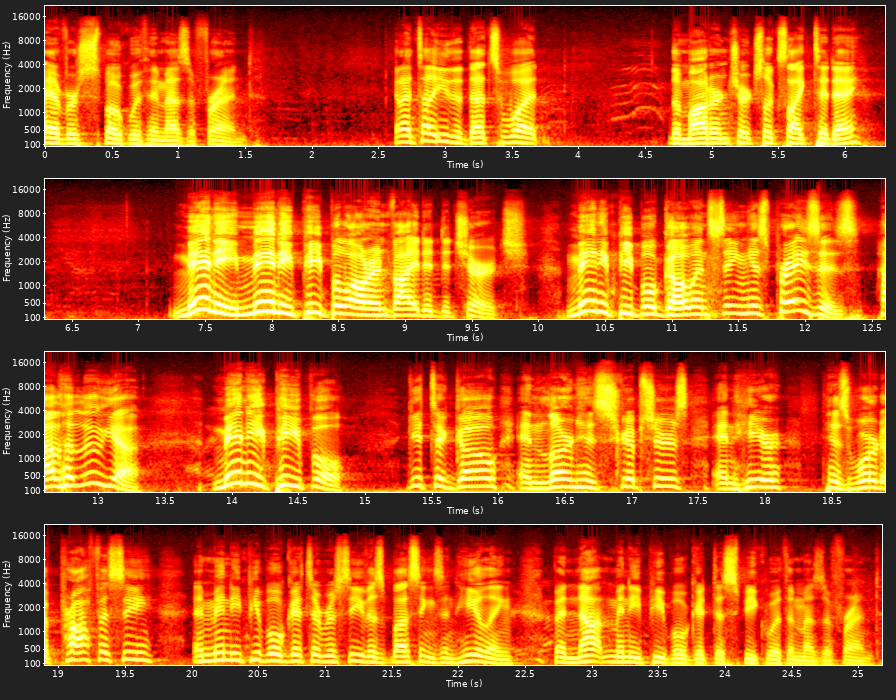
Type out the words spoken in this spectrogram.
ever spoke with him as a friend. Can I tell you that that's what the modern church looks like today? Many, many people are invited to church. Many people go and sing his praises. Hallelujah. Many people get to go and learn his scriptures and hear his word of prophecy. And many people get to receive his blessings and healing, but not many people get to speak with him as a friend.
